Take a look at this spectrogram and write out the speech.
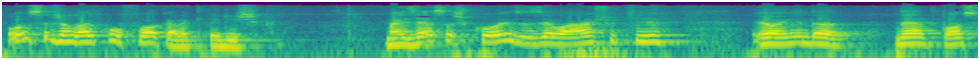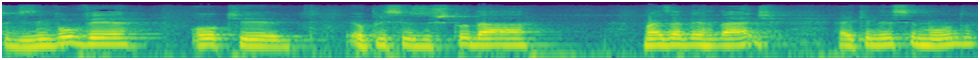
ou seja lá qual for a característica. Mas essas coisas eu acho que eu ainda né, posso desenvolver, ou que eu preciso estudar, mas a verdade é que nesse mundo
